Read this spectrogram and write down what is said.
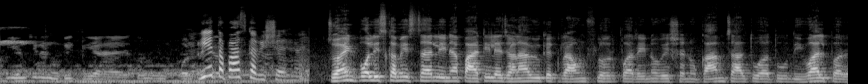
बीएमसी ने नोटिस दिया है तो ये तपास का विषय है જોઈન્ટ પોલીસ કમિશનર લીના પાટીલે જણાવ્યું કે ગ્રાઉન્ડ ફ્લોર પર રિનોવેશનનું કામ ચાલતું હતું દિવાલ પર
